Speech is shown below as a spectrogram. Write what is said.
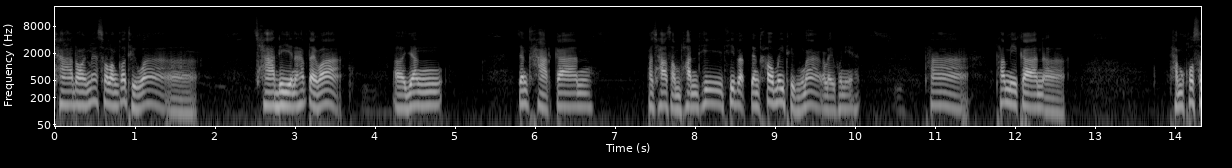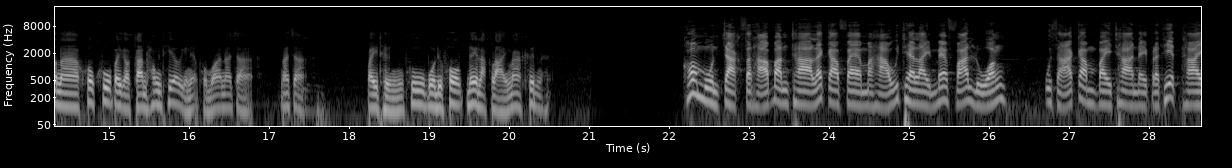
ชาดอยแม่สลองก็ถือว่าชาดีนะครับ แต่ว่ายังยังขาดการประชาสัมพันธ์ที่ที่แบบยังเข้าไม่ถึงมากอะไรพวกนี้ถ้าถ้ามีการทำโฆษณาควบคู่ไปกับการท่องเที่ยวอย่างนี้ผมว่าน่าจะน่าจะไปถึงผู้บริโภคได้หลากหลายมากขึ้นนะฮะ ข้อมูลจากสถาบันชาและกาแฟมหาวิทยาลัยแม่ฟ้าหลวง อุตสาหกรรมใบชาในประเทศไทย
